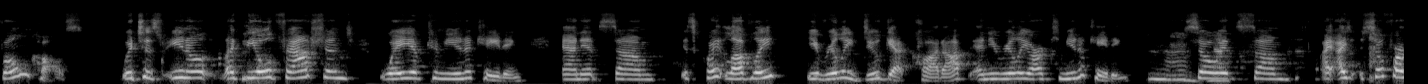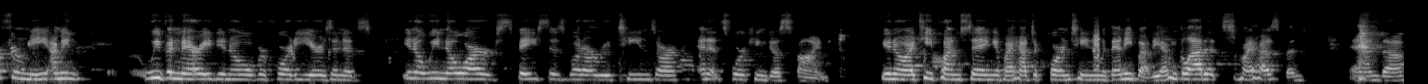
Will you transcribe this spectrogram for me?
phone calls which is you know like the old fashioned way of communicating. And it's um it's quite lovely. You really do get caught up and you really are communicating. Mm-hmm. so it's um I, I so far for me i mean we've been married you know over 40 years and it's you know we know our spaces what our routines are and it's working just fine you know i keep on saying if i had to quarantine with anybody i'm glad it's my husband and uh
